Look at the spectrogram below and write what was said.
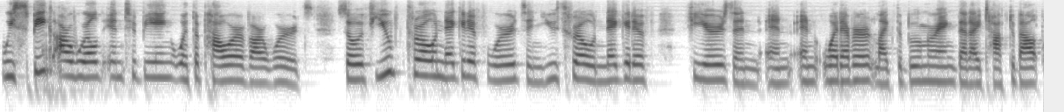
We speak our world into being with the power of our words. So if you throw negative words and you throw negative fears and and and whatever like the boomerang that I talked about,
